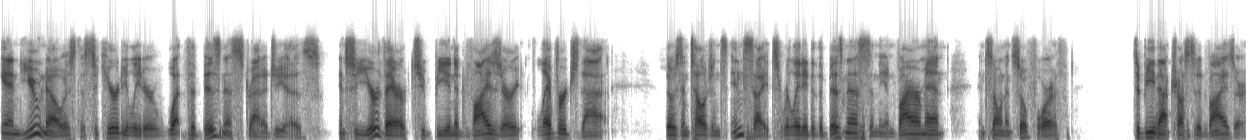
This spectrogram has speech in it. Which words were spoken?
and you know as the security leader what the business strategy is. And so you're there to be an advisor leverage that those intelligence insights related to the business and the environment and so on and so forth to be that trusted advisor.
